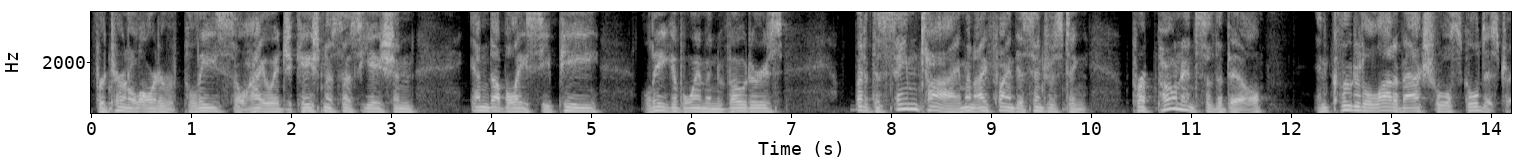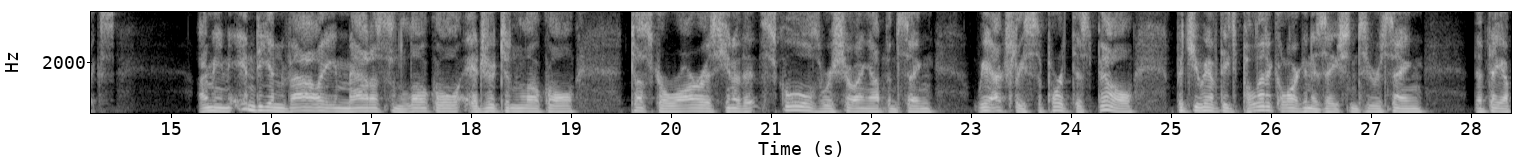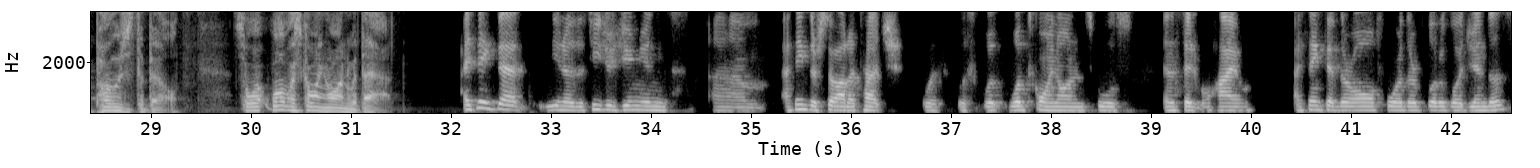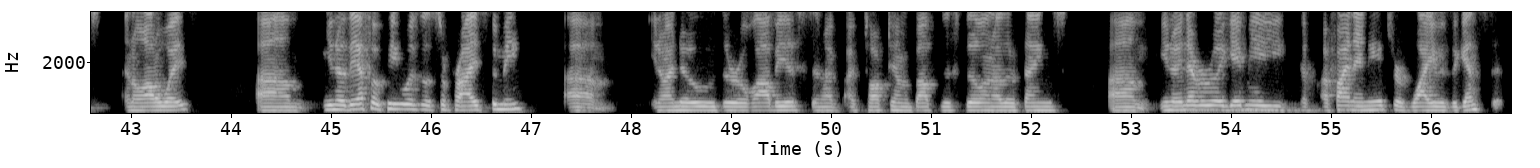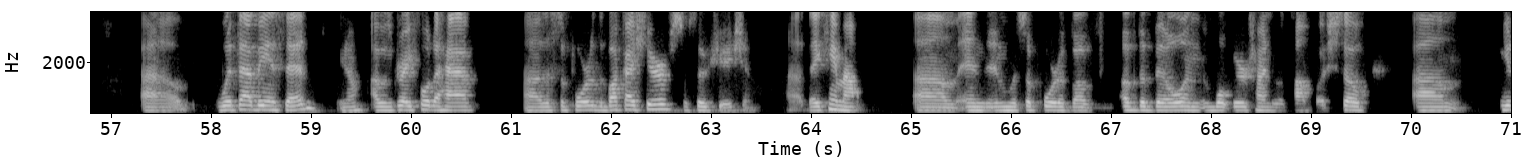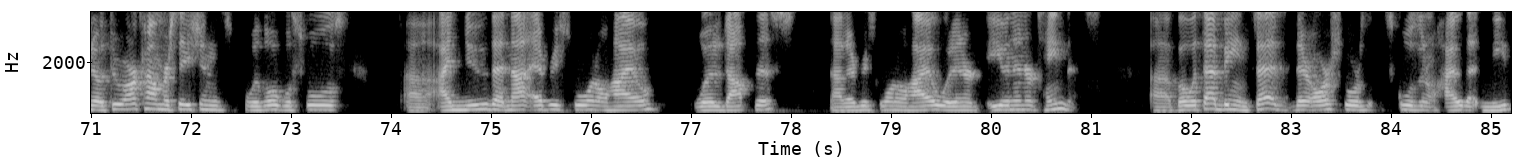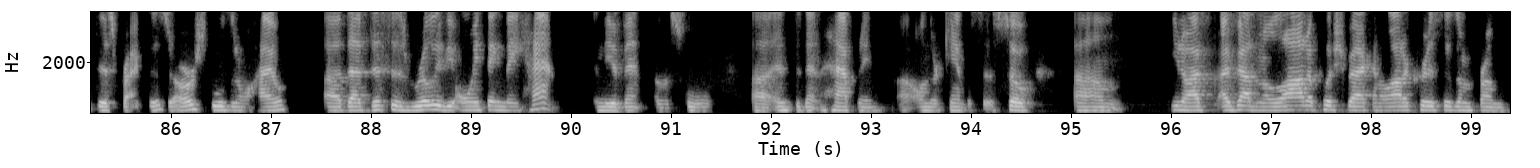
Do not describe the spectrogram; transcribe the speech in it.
Fraternal Order of Police, Ohio Education Association, NAACP, League of Women Voters. But at the same time, and I find this interesting, proponents of the bill included a lot of actual school districts. I mean, Indian Valley, Madison local, Edgerton local, Tuscarawas, you know, the schools were showing up and saying, we actually support this bill, but you have these political organizations who are saying that they oppose the bill. So, what, what was going on with that? I think that, you know, the teachers' unions, um, I think they're so out of touch with, with, with what's going on in schools in the state of Ohio. I think that they're all for their political agendas in a lot of ways. Um, you know, the FOP was a surprise to me. Um, you know, I know they're a lobbyist, and I've, I've talked to him about this bill and other things. Um, you know, he never really gave me a, a finite answer of why he was against it. Uh, with that being said, you know, I was grateful to have uh, the support of the Buckeye Sheriff's Association. Uh, they came out um, and, and was supportive of of the bill and what we were trying to accomplish. So um, you know, through our conversations with local schools, Uh, I knew that not every school in Ohio would adopt this. Not every school in Ohio would enter, even entertain this. Uh, but with that being said, there are schools schools in Ohio that need this practice. There are schools in Ohio uh, that this is really the only thing they have in the event of a school uh, incident happening uh, on their campuses. So, um, you know, I've I've gotten a lot of pushback and a lot of criticism from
